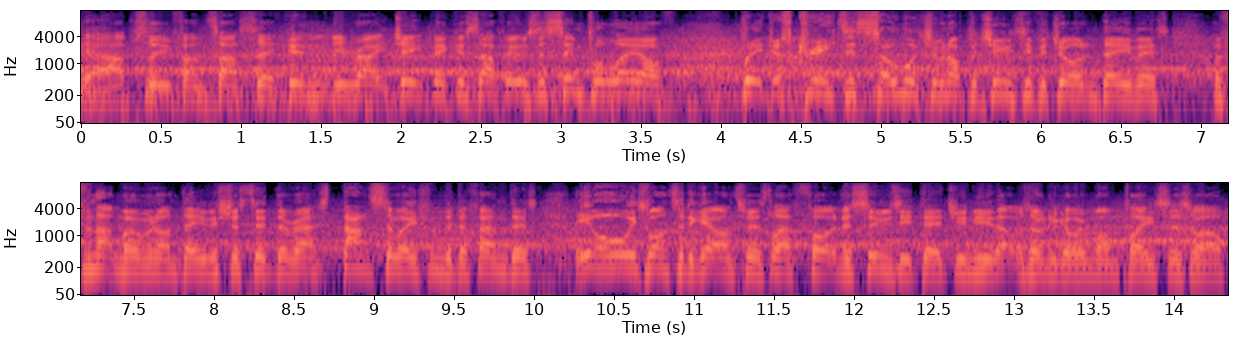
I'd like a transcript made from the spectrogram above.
Yeah, absolutely fantastic. And you're right, Jake Bickerstaff, it was a simple layoff, but it just created so much of an opportunity for Jordan Davies. And from that moment on, Davies just did the rest, danced away from the defenders. He always wanted to get onto his left foot, and as soon as he did, you knew that was only going one place as well.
